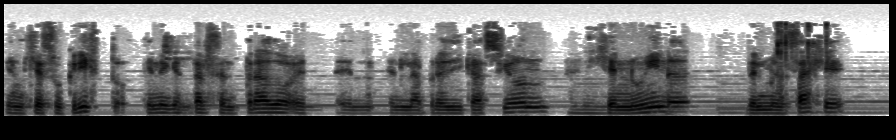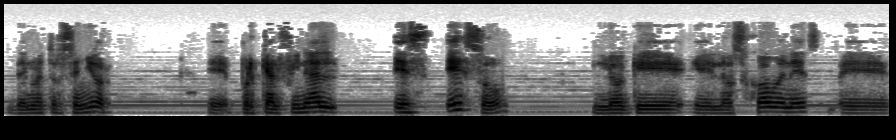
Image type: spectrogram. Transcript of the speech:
en Jesucristo, tiene que estar centrado en, la predicación genuina del mensaje de nuestro Señor, eh, porque al final es eso lo que eh, los jóvenes, eh,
